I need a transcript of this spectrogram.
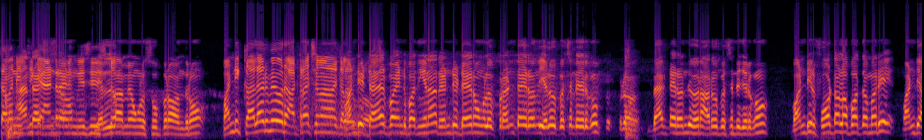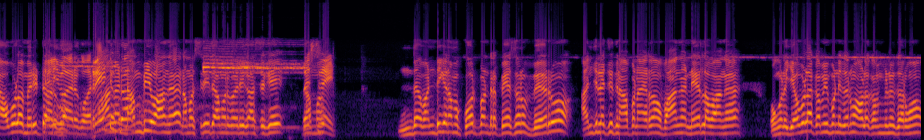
செவன் இன்ச்சுக்கு ஆண்ட்ராய்டு மியூசிக் எல்லாமே உங்களுக்கு சூப்பரா வந்துரும். வண்டி கலருமே ஒரு அட்ராக்ஷனான கலர் வண்டி டயர் பாயிண்ட் பாத்தீங்கன்னா ரெண்டு டயர் உங்களுக்கு ஃப்ரண்ட் டயர் வந்து எழுபது பெர்சென்டேஜ் இருக்கும் பேக் டயர் வந்து வெறும் அறுபது பெர்சென்டேஜ் இருக்கும். வண்டியில் போட்டோல பார்த்த மாதிரி வண்டி அவ்வளவு மெரிட்டா தெளிவா இருக்கும். நம்பி வாங்க. நம்ம ஸ்ரீதாமர் நம்ம ரேட் இந்த வண்டிக்கு நம்ம கோட் பண்ற பேசணும். வெறும் அஞ்சு லட்சத்தி நாற்பதாயிரம் வாங்க நேர்ல வாங்க. உங்களுக்கு எவ்வளவு கம்மி பண்ணி தருவோம் அவ்வளவு கம்மி பண்ணி தருவோம்.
